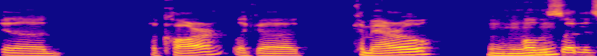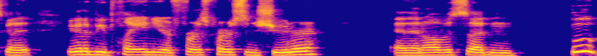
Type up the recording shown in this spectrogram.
in a a car like a Camaro. Mhm. All of a sudden, it's gonna you're gonna be playing your first person shooter, and then all of a sudden, boop,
